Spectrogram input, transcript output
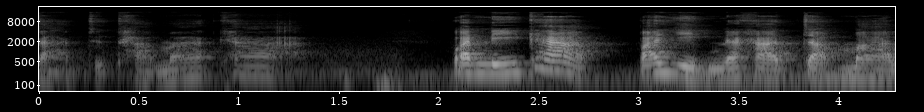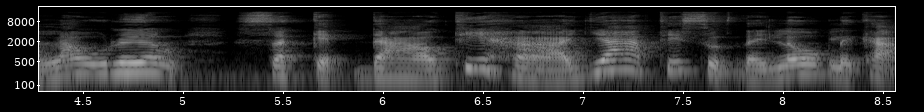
จารย์จุธามาศค่ะ วันนี้ค่ะป้าหญิงนะคะจะมาเล่าเรื่องสะเก็ดดาวที่หายากที่สุดในโลกเลยค่ะ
